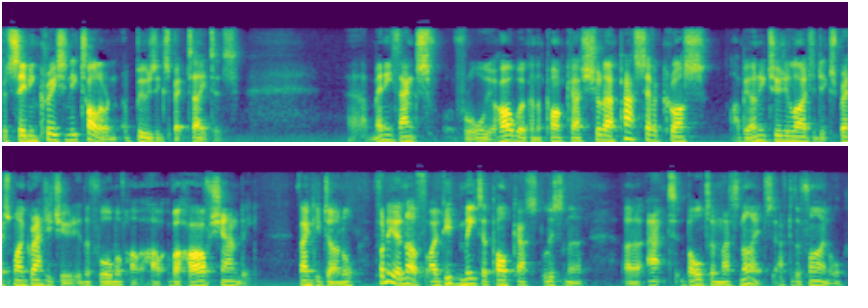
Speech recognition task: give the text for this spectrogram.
but seem increasingly tolerant of boozing spectators. Uh, many thanks for all your hard work on the podcast. Should our paths ever cross, I'll be only too delighted to express my gratitude in the form of, of a half shandy. Thank you, Donald. Funny enough, I did meet a podcast listener uh, at Bolton last night after the final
